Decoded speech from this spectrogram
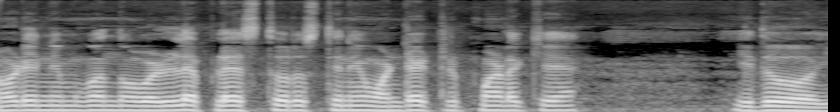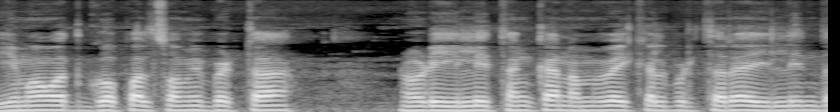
ನೋಡಿ ನಿಮಗೊಂದು ಒಳ್ಳೆ ಪ್ಲೇಸ್ ತೋರಿಸ್ತೀನಿ ಒನ್ ಡೇ ಟ್ರಿಪ್ ಮಾಡೋಕ್ಕೆ. ಇದು ಹಿಮಾವತ್ ಗೋಪಾಲ ಸ್ವಾಮಿ ಬೆಟ್ಟ. ನೋಡಿ ಇಲ್ಲಿ ತನಕ ನಮ್ಮ ವೆಹಿಕಲ್ ಬಿಡ್ತಾರೆ. ಇಲ್ಲಿಂದ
